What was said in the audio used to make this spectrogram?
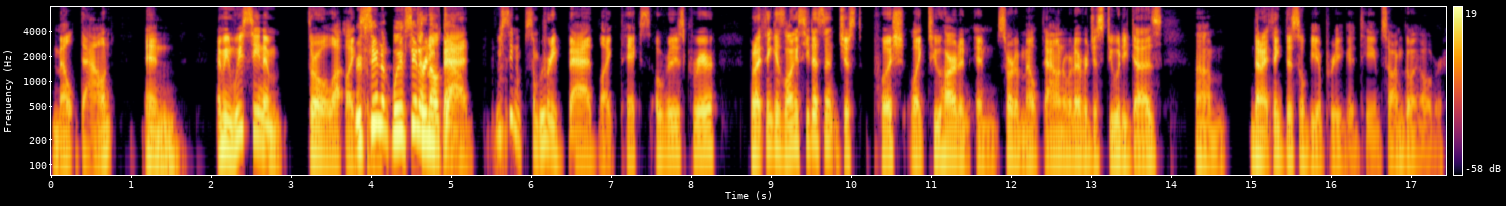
melt down, and I mean we've seen him throw a lot like we've seen him. We've seen him melt down. bad. We've seen some pretty bad like picks over his career. But I think as long as he doesn't just push like too hard and, and sort of melt down or whatever, just do what he does, um, then I think this will be a pretty good team. So I'm going over.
